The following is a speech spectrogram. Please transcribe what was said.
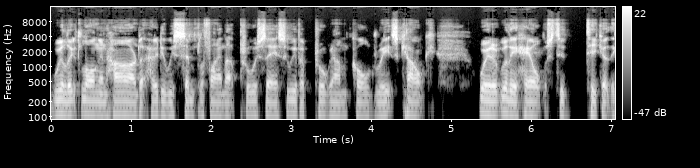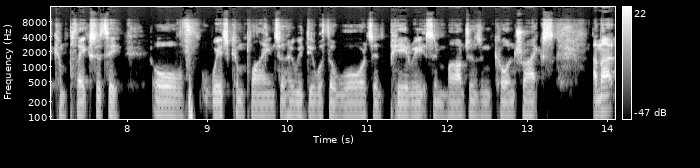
we looked long and hard at how do we simplify that process. So we have a program called Rates Calc, where it really helps to take out the complexity of wage compliance and how we deal with awards and pay rates and margins and contracts. And that,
